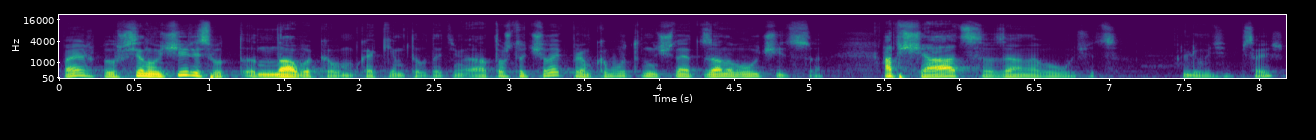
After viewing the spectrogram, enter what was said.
Понимаешь? Потому что все научились вот навыкам каким-то вот этим. А то, что человек прям как будто начинает заново учиться, общаться заново учится люди, представляешь?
